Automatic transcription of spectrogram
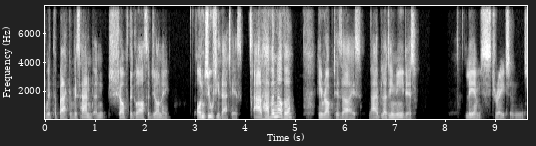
with the back of his hand and shoved the glass at Johnny. On duty, that is. I'll have another. He rubbed his eyes. I bloody need it. Liam straightened.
